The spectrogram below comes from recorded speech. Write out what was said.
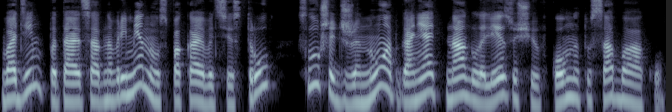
Вадим пытается одновременно успокаивать сестру, слушать жену, отгонять нагло лезущую в комнату собаку.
